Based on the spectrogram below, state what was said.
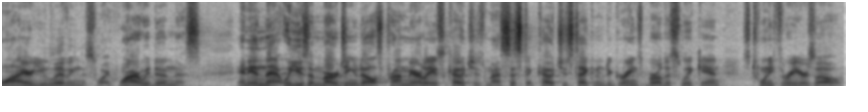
Why are you living this way? Why are we doing this? And in that, we use emerging adults primarily as coaches. My assistant coach is taking them to Greensboro this weekend. He's 23 years old.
